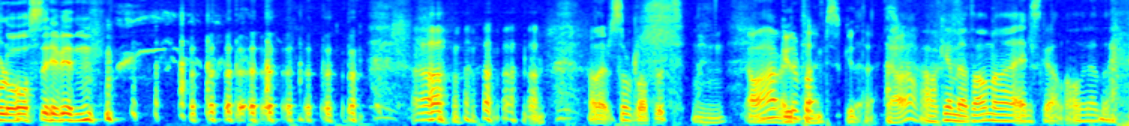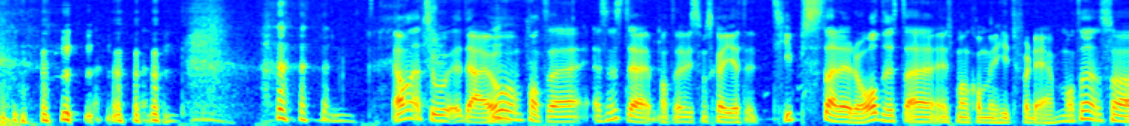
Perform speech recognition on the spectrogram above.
blåser i vinden. Han hørtes så flott ut. Mm. Ja, det er veldig Good flott. times, good times. Ja, Jeg har ikke møtt han, men jeg elsker han allerede. Ja, men jeg tror det er jo på en måte Jeg synes det på en måte Hvis man skal gi et tips eller råd, hvis, det er, hvis man kommer hit for det, på en måte så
